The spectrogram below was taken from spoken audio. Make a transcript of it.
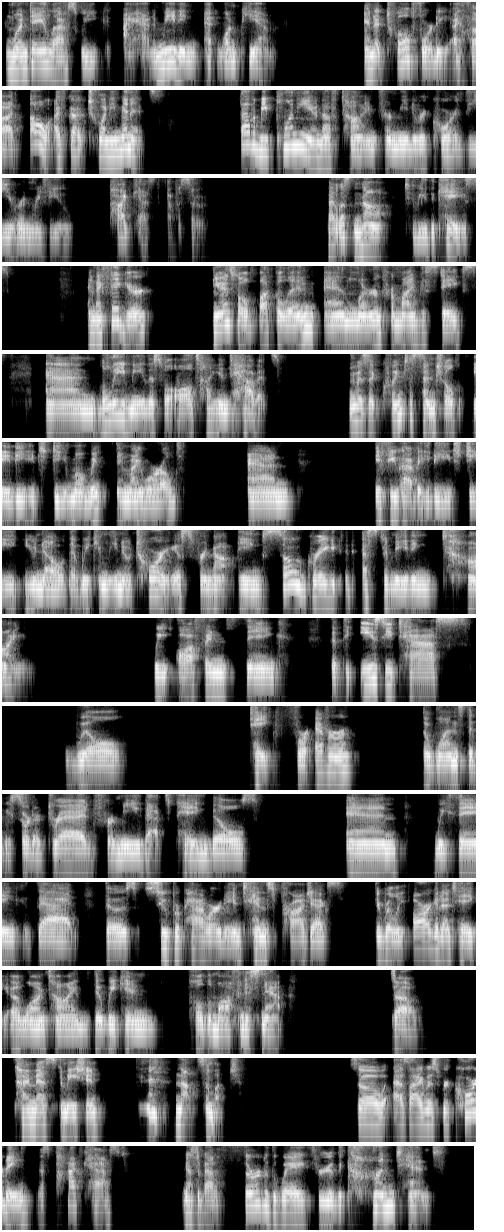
one day last week, I had a meeting at 1 p.m. And at 1240, I thought, oh, I've got 20 minutes. That'll be plenty enough time for me to record the year in review podcast episode. That was not to be the case. And I figure you as well buckle in and learn from my mistakes. And believe me, this will all tie into habits. It was a quintessential ADHD moment in my world. And if you have ADHD, you know that we can be notorious for not being so great at estimating time we often think that the easy tasks will take forever. The ones that we sort of dread, for me, that's paying bills. And we think that those superpowered, intense projects, they really are going to take a long time, that we can pull them off in a snap. So, time estimation, not so much. So, as I was recording this podcast, I was about a third of the way through the content,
